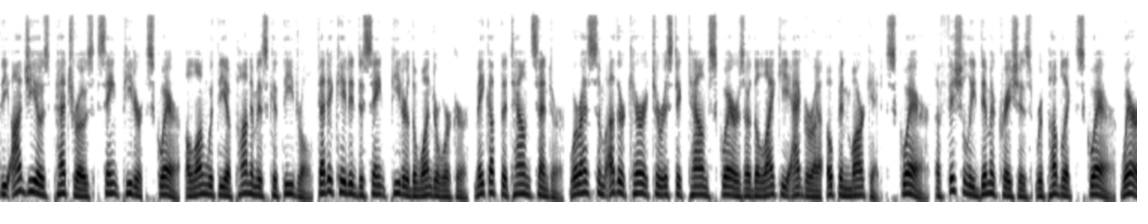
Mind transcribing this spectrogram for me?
The Agios Petros St. Peter Square, along with the eponymous cathedral dedicated to St. Peter the Wonderworker, make up the town centre, whereas some other characteristic town squares are the Lyki Agora open market square, officially Dimokratias Republic Square, where,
